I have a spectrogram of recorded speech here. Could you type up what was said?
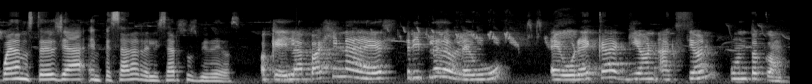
puedan ustedes ya empezar a realizar sus videos. Ok, la página es www.eureka-acción.com.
